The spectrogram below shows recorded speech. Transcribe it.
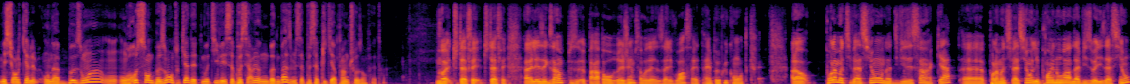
mais sur lequel on a besoin, on, on ressent le besoin, en tout cas, d'être motivé. Ça peut servir d'une bonne base, mais ça peut s'appliquer à plein de choses, en fait. Oui, tout à fait, tout à fait. Euh, les exemples euh, par rapport au régime, ça vous allez voir, ça va être un peu plus concret. Alors, pour la motivation, on a divisé ça en quatre. Euh, pour la motivation, les points noirs de la visualisation,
